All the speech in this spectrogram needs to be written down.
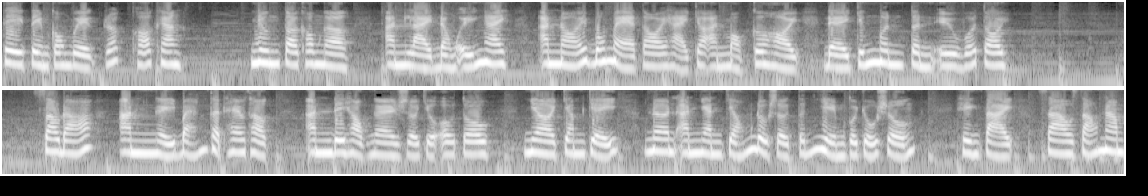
thì tìm công việc rất khó khăn. Nhưng tôi không ngờ, anh lại đồng ý ngay. Anh nói bố mẹ tôi hãy cho anh một cơ hội để chứng minh tình yêu với tôi. Sau đó, anh nghỉ bán thịt heo thật, anh đi học nghề sửa chữa ô tô. Nhờ chăm chỉ nên anh nhanh chóng được sự tín nhiệm của chủ xưởng. Hiện tại, sau 6 năm,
